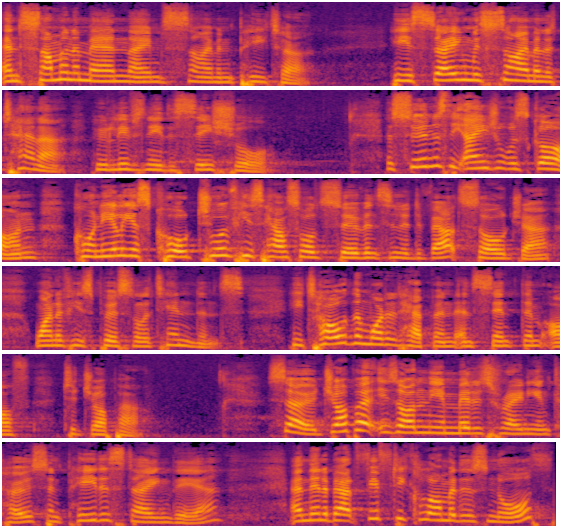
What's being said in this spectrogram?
and summon a man named Simon Peter. He is staying with Simon, a tanner, who lives near the seashore. As soon as the angel was gone, Cornelius called two of his household servants and a devout soldier, one of his personal attendants. He told them what had happened and sent them off to Joppa. So, Joppa is on the Mediterranean coast, and Peter's staying there. And then, about 50 kilometres north,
